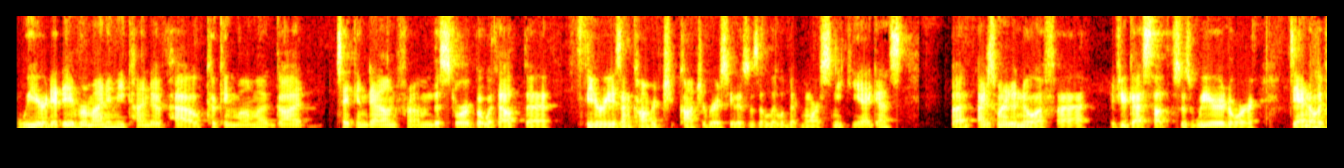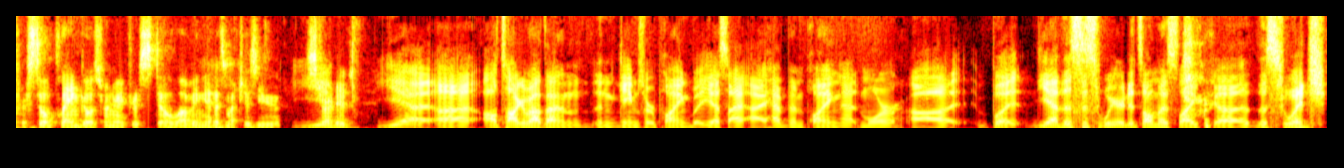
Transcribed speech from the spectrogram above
weird. It, it reminded me kind of how Cooking Mama got taken down from the store, but without the theories and con- controversy. This was a little bit more sneaky, I guess. But I just wanted to know if uh, if you guys thought this was weird, or Daniel, if you're still playing Ghostrunner, if you're still loving it as much as you Yeah. started. Yeah, uh, I'll talk about that in, in the games we're playing. But yes, I, I have been playing that more. Uh, but yeah, this is weird. It's almost like uh, the Switch.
